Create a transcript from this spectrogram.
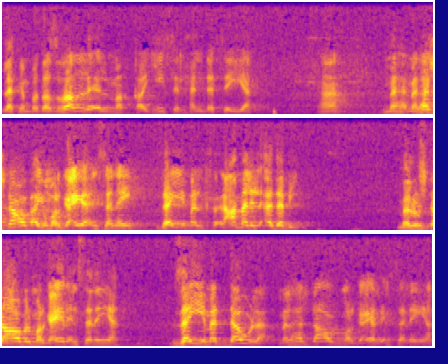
لكن بتظل المقاييس الهندسية ها ملهاش دعوة بأي مرجعية إنسانية زي ما العمل الأدبي ملوش دعوة بالمرجعية الإنسانية زي ما الدولة ملهاش دعوة بالمرجعية الإنسانية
